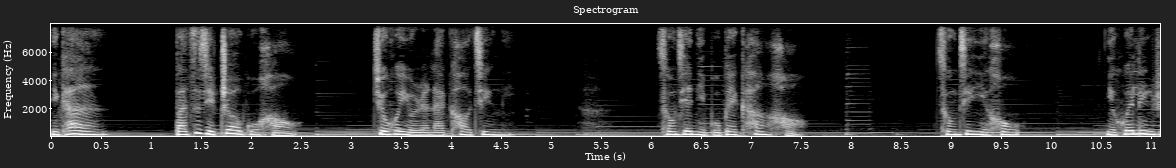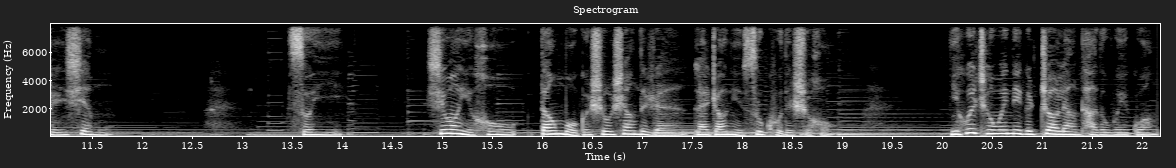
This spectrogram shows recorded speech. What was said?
你看，把自己照顾好，就会有人来靠近你。从前你不被看好。从今以后，你会令人羡慕。所以，希望以后当某个受伤的人来找你诉苦的时候，你会成为那个照亮他的微光。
